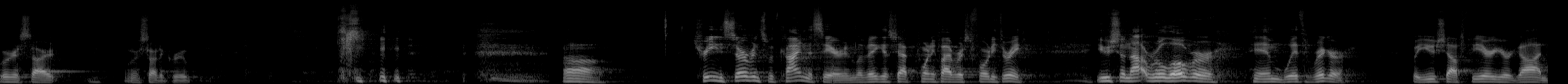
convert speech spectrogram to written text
we're gonna start. We're gonna start a group. oh. Treating servants with kindness here in Leviticus chapter 25, verse 43. You shall not rule over him with rigor, but you shall fear your God.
